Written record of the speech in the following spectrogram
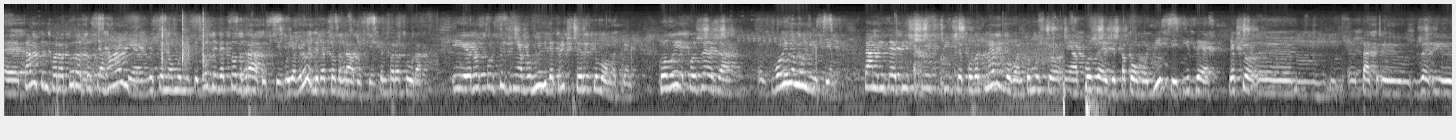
Е, Там температура досягає в лисяному лісі до 900 градусів. Уявили 900 градусів температура. І розповсюдження вогню йде 3-4 кілометри. Коли пожежа в хвойному лісі, там йде більш більше поверхневий вогонь, тому що пожежі в такому лісі йде, якщо е, так е, вже е,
